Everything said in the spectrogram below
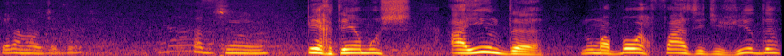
Pelo amor de Deus. Tadinho. Perdemos, ainda numa boa fase de vida,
